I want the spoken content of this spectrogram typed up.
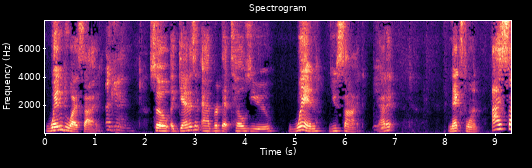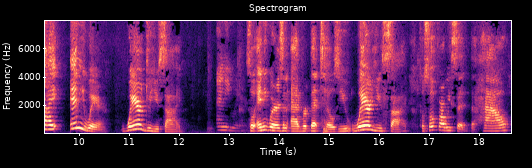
When do I sigh? Again. So again is an adverb that tells you when you sighed. Got it? Next one. I sigh anywhere. Where do you sigh? Anywhere. So anywhere is an adverb that tells you where you sigh. So so far we said the how,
